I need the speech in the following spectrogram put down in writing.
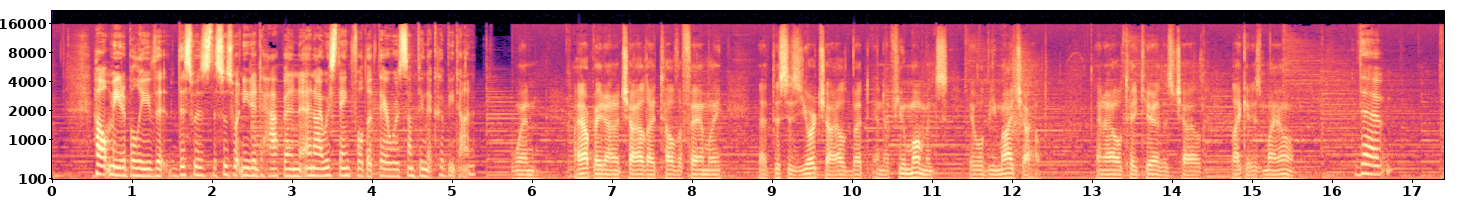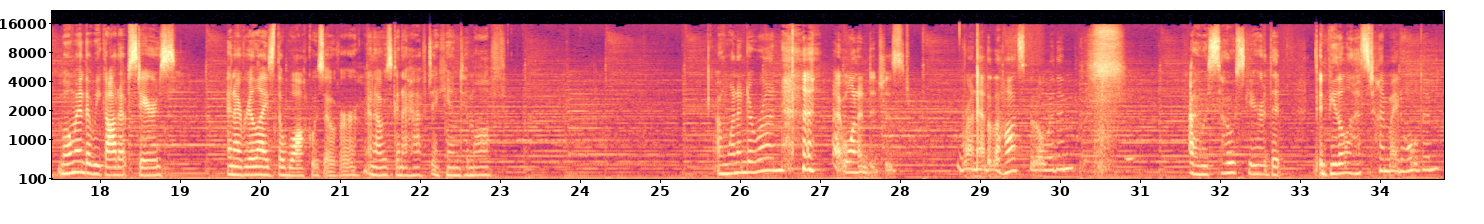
helped me to believe that this was this was what needed to happen, and I was thankful that there was something that could be done. When I operate on a child, I tell the family that this is your child, but in a few moments it will be my child, and I will take care of this child like it is my own. The moment that we got upstairs and I realized the walk was over and I was to have to hand him off, I wanted to run. I wanted to just run out of the hospital with him. I was so scared that it'd be the last time I'd hold him.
